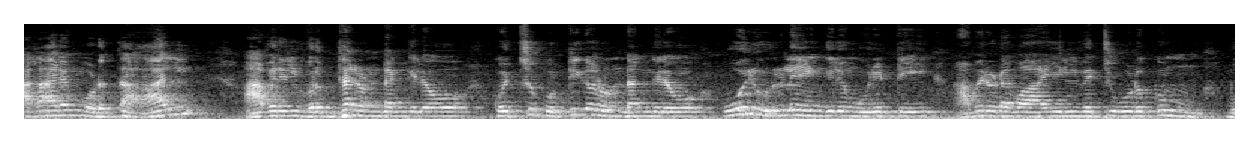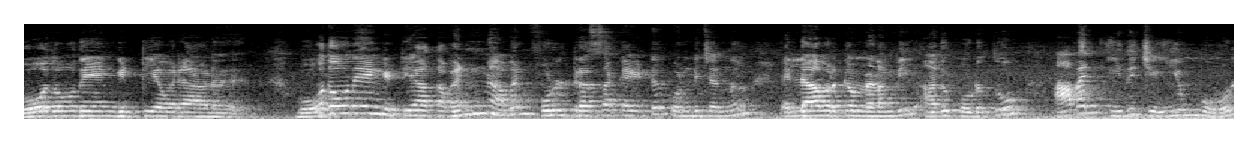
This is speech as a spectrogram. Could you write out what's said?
ആഹാരം കൊടുത്താൽ അവരിൽ വൃദ്ധരുണ്ടെങ്കിലോ കൊച്ചു കുട്ടികളുണ്ടെങ്കിലോ ഒരു ഉരുളയെങ്കിലും ഉരുട്ടി അവരുടെ വായിൽ വെച്ചു കൊടുക്കും. ബോധോദയം കിട്ടിയ ഒരാൾ. ബോധോദയം കിട്ടിയാത്തവൻ അവൻ ഫുൾ ഡ്രസ്സൊക്കെ ഇട്ട് കൊണ്ടുചെന്ന് എല്ലാവർക്കും വിളമ്പി അത് കൊടുത്തു. അവൻ ഇത് ചെയ്യുമ്പോൾ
